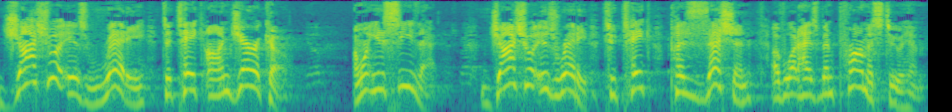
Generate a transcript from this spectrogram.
Joshua is ready to take on Jericho. I want you to see that. Joshua is ready to take possession of what has been promised to him.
